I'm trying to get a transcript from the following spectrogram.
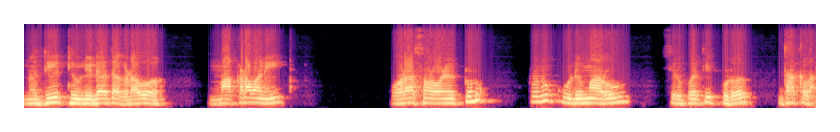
नदीत ठेवलेल्या दगडावर माकडावानी वरासवानी टुणूक टुणूक उडी मारून शिरपती पुढं धाकला.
